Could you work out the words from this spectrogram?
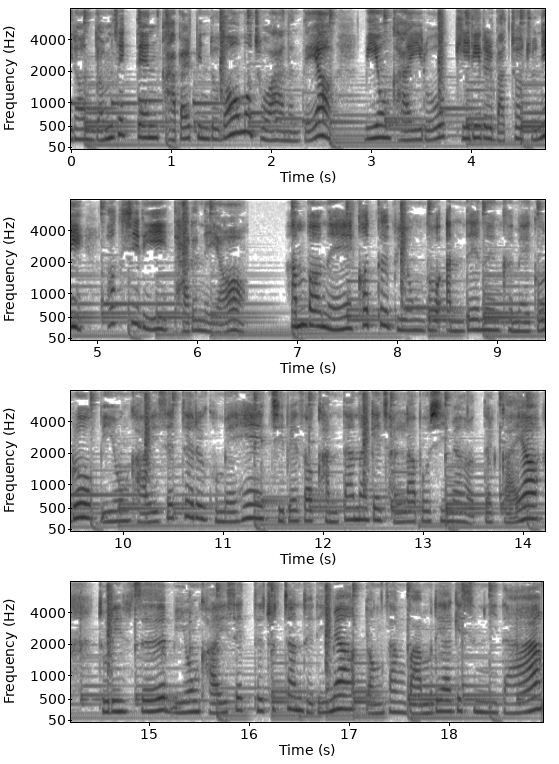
이런 염색된 가발핀도 너무 좋아하는데요. 미용 가위로 길이를 맞춰주니 확실히 다르네요. 한 번에 커트 비용도 안 되는 금액으로 미용 가위 세트를 구매해 집에서 간단하게 잘라보시면 어떨까요? 두림스 미용 가위 세트 추천드리며 영상 마무리하겠습니다.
